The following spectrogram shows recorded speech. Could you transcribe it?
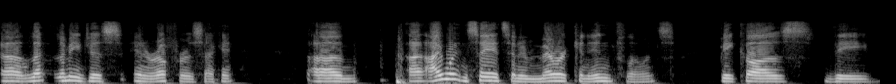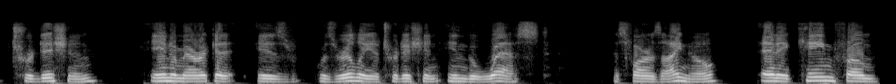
Well, uh, let, let me just interrupt for a second. Um, I, I wouldn't say it's an American influence because the tradition in America is was really a tradition in the West, as far as I know, and it came from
